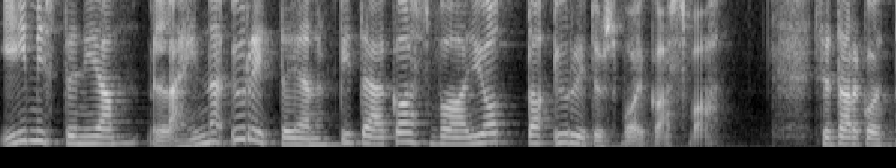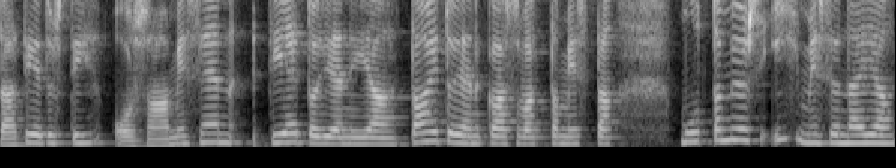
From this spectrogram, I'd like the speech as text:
Ihmisten ja lähinnä yrittäjän pitää kasvaa, jotta yritys voi kasvaa. Se tarkoittaa tietysti osaamisen, tietojen ja taitojen kasvattamista, mutta myös ihmisenä ja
